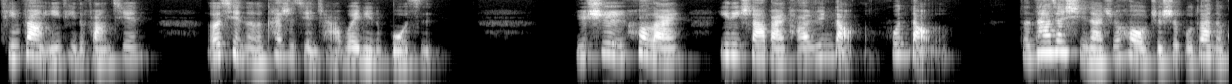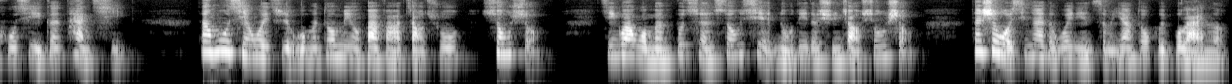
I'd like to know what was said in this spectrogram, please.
停放遗体的房间，而且呢，开始检查威廉的脖子。于是后来，伊丽莎白她晕倒了，昏倒了。等她在醒来之后，只是不断的哭泣跟叹气。到目前为止，我们都没有办法找出凶手。尽管我们不曾松懈，努力的寻找凶手，但是我心爱的威廉怎么样都回不来了。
